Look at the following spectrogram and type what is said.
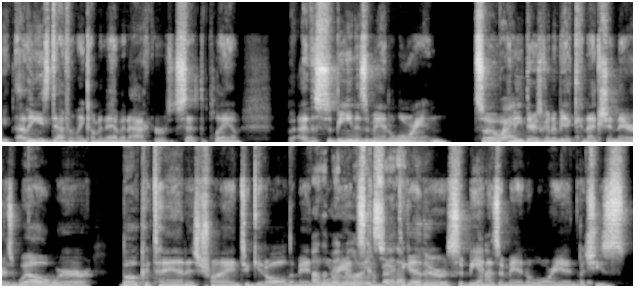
I think he's definitely coming. They have an actor set to play him. But uh, Sabine is a Mandalorian, so I think there's going to be a connection there as well, where Bo Katan is trying to get all the Mandalorians, Mandalorians come back together. together. Sabine Yeah. is a Mandalorian, but she's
